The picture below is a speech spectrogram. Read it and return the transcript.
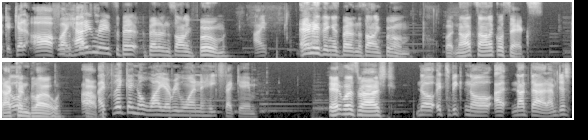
Okay, get it off. Well, I have frame rate's a bit better than Sonic Boom. I. Yeah. Anything is better than Sonic Boom, but not Sonic 06. That oh, can blow. Uh, I think I know why everyone hates that game. It was rushed. No, it's be no, I not that. I'm just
